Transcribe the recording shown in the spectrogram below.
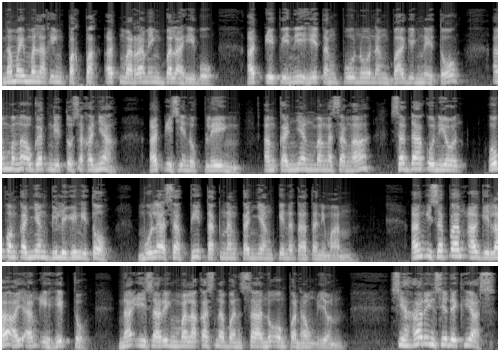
na may malaking pakpak at maraming balahibo at ipinihit ang puno ng baging na ito, ang mga ugat nito sa kanya, at isinupling ang kanyang mga sanga sa dako niyon upang kanyang diligin ito mula sa pitak ng kanyang kinatataniman. Ang isa pang agila ay ang Ehipto, na isa ring malakas na bansa noong panahong iyon. Si Haring Sidekias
